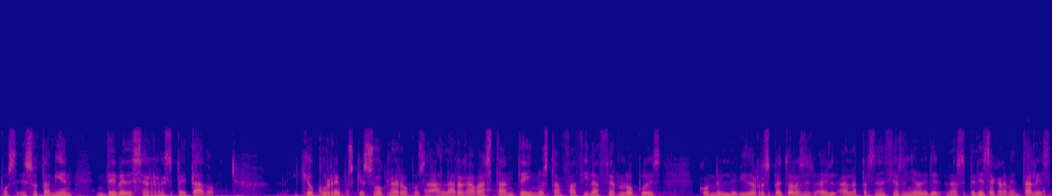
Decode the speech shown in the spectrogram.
pues eso también debe de ser respetado. ¿Y qué ocurre? Pues que eso, claro, pues alarga bastante y no es tan fácil hacerlo pues con el debido respeto a, la presencia del Señor de las especies sacramentales.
